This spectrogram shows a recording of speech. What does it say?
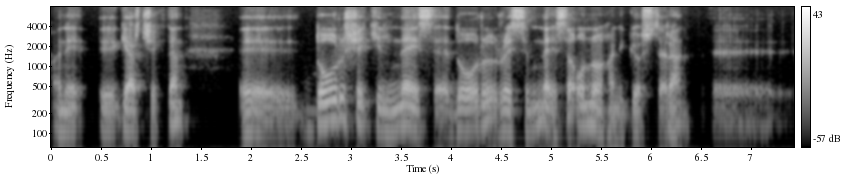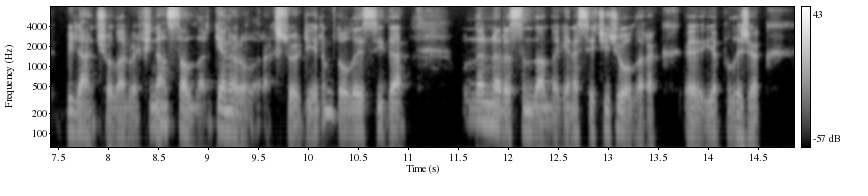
hani, eee, gerçekten, eee, doğru şekil neyse, doğru resim neyse onu, hani, gösteren, eee, bilançolar ve finansallar genel olarak söyleyelim. Dolayısıyla bunların arasından da gene seçici olarak, eee, yapılacak,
